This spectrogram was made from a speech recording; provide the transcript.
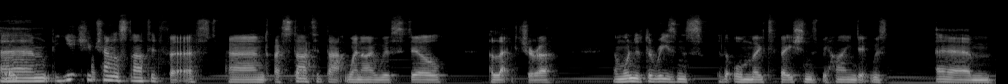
Um, the YouTube channel started first, and I started that when I was still a lecturer. And one of the reasons or motivations behind it was um,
